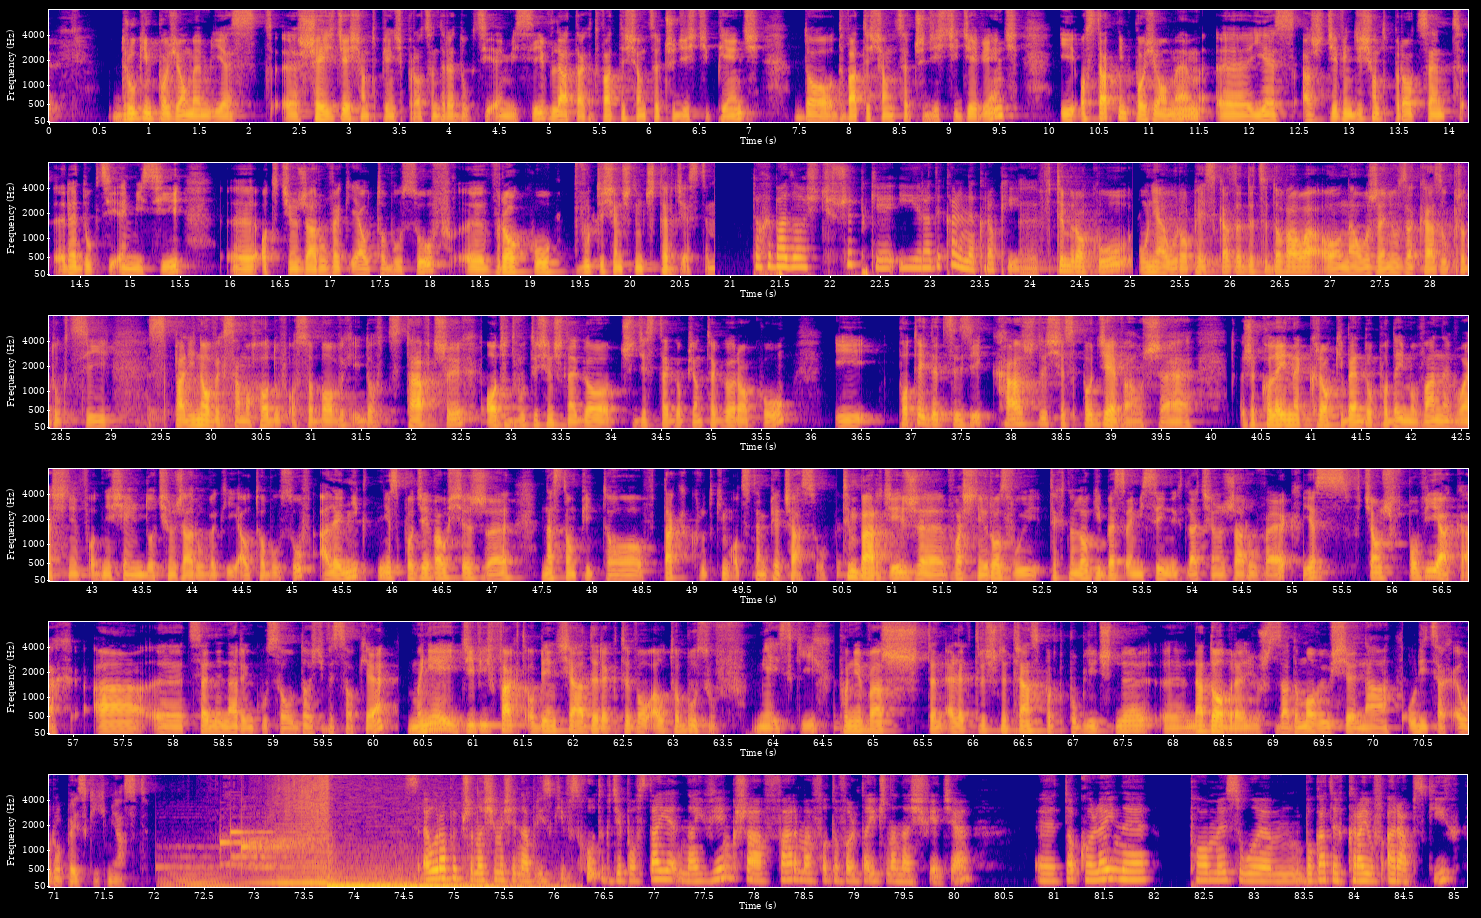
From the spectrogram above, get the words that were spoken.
Drugim poziomem jest 65% e, redukcji emisji w latach 2035 do 2039 i ostatnim poziomem e, jest aż 90% redukcji emisji e, od ciężarówek i autobusów w roku 2040. To chyba dość szybkie i radykalne kroki. E, w tym roku Unia Europejska zadecydowała o nałożeniu zakazu produkcji spalinowych samochodów osobowych i dostawczych od 2035 roku. I po tej decyzji każdy się spodziewał, że że kolejne kroki będą podejmowane właśnie w odniesieniu do ciężarówek i autobusów, ale nikt nie spodziewał się, że nastąpi to w tak krótkim odstępie czasu. Tym bardziej, że właśnie rozwój technologii bezemisyjnych dla ciężarówek jest wciąż w powijakach, a e, ceny na rynku są dość wysokie. Mniej dziwi fakt objęcia dyrektywą autobusów miejskich, ponieważ ten elektryczny transport publiczny e, na dobre już zadomowił się na ulicach europejskich miast. Z Europy przenosimy się na Bliski Wschód, gdzie powstaje największa farma fotowoltaiczna na świecie. E, to kolejny pomysł bogatych krajów arabskich.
